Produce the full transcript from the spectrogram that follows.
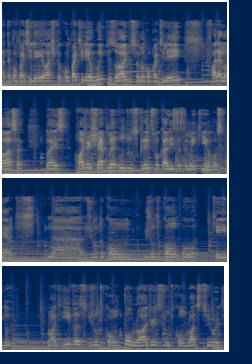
até compartilhei. Eu acho que eu compartilhei algum episódio, se eu não compartilhei, falha nossa. Mas Roger Chapman, um dos grandes vocalistas também que eu considero, na, junto, com, junto com o querido Rod Evans, junto com Paul Rogers, junto com Rod Stewart,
